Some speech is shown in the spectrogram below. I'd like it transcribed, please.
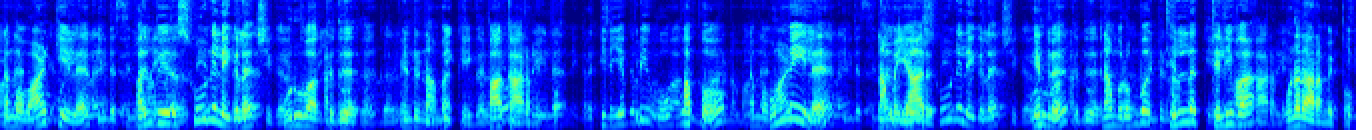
நம்ம வாழ்க்கையில இந்த பல்வேறு சூழ்நிலைகளை உருவாக்குது என்று நாம பார்க்க ஆரம்பிப்போம். இது எப்படி அப்போ நம்ம உண்மையில நம்ம யாரு சூழ்நிலைகளை என்று நாம ரொம்ப தெல்ல தெளிவா உணர ஆரம்பிப்போம்.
